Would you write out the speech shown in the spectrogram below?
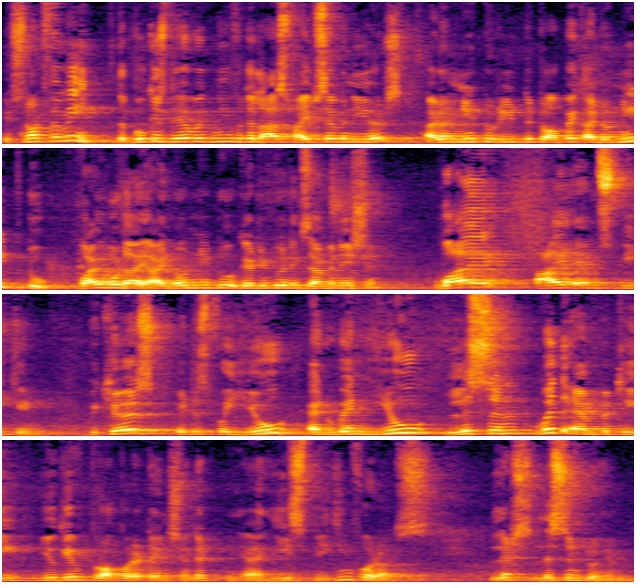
It's not for me. The book is there with me for the last five, seven years. I don't need to read the topic. I don't need to. Why would I? I don't need to get into an examination. Why I am speaking? Because it is for you, and when you listen with empathy, you give proper attention that, yeah, he's speaking for us. Let's listen to him.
